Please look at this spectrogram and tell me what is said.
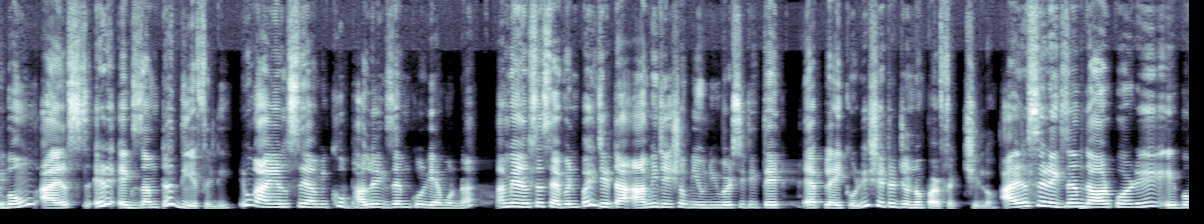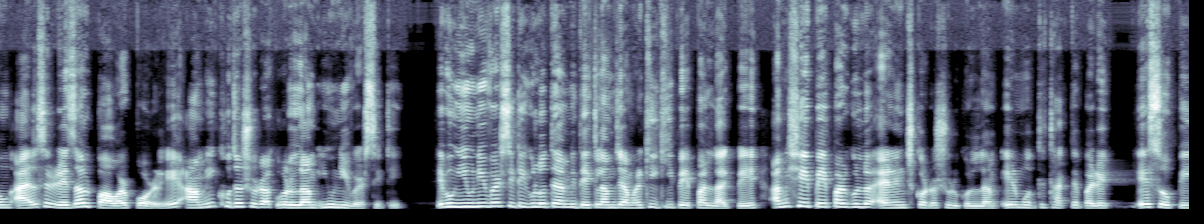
এবং আইএলস এর এক্সামটা দিয়ে ফেলি। এবং আইএলস এ আমি খুব ভালো এক্সাম করি এমন না আমি আইএলস সেভেন পাই, যেটা আমি যেসব ইউনিভার্সিটিতে অ্যাপ্লাই করি, সেটার জন্য পারফেক্ট ছিল। আইএলস এর এক্সাম দেওয়ার পরে এবং আইএলস এর রেজাল্ট পাওয়ার পরে আমি খোঁজাশুরা করলাম ইউনিভার্সিটি এবং ইউনিভার্সিটিগুলোতে আমি দেখলাম যে আমার কি কি পেপার লাগবে। আমি সেই পেপারগুলো অ্যারেঞ্জ করা শুরু করলাম। এর মধ্যে থাকতে পারে এসওপি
